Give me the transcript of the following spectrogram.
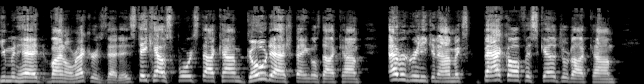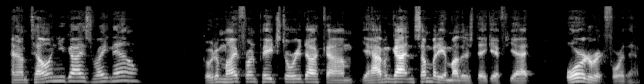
Humanhead Vinyl Records, that is, SteakhouseSports.com, Go-Bengals.com, Evergreen Economics, BackOfficeSchedule.com. And I'm telling you guys right now, go to MyFrontPageStory.com. You haven't gotten somebody a Mother's Day gift yet order it for them.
